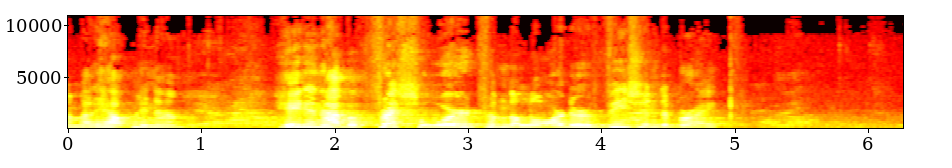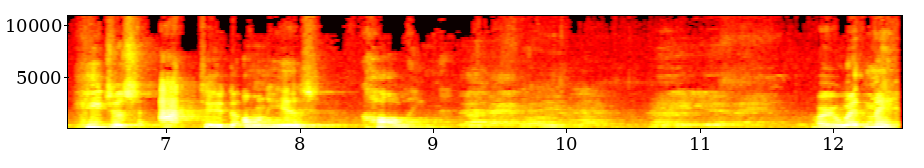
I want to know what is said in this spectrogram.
Somebody help me now. He didn't have a fresh word from the Lord or a vision to break. He just acted on his calling. Are you with me?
